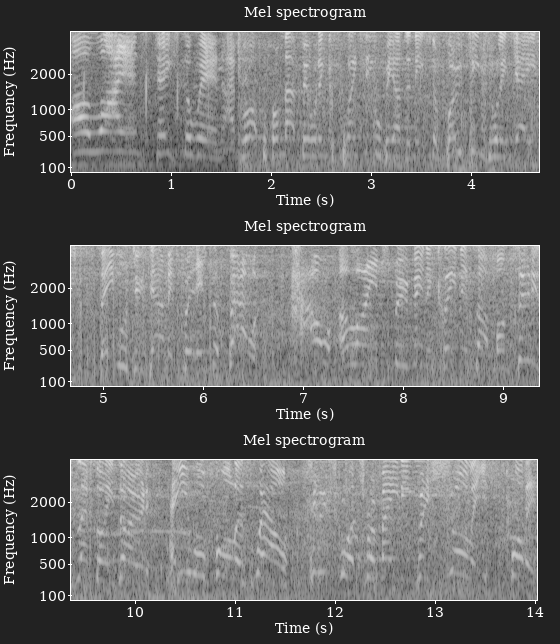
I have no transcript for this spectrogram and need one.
Alliance takes the win. I drop from that building. Complexity will be underneath them. Both teams will engage. They will do damage, but it's about how Alliance move in and clean this up. Monsoon is left on his own. He will fall as well. Two squads remaining, but surely Bolin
